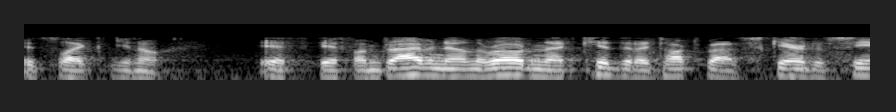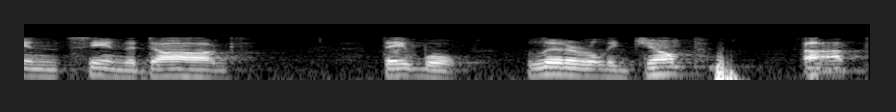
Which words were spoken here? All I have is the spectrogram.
it's like, you know, if if I'm driving down the road and that kid that I talked about is scared of seeing seeing the dog, they will literally jump up,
